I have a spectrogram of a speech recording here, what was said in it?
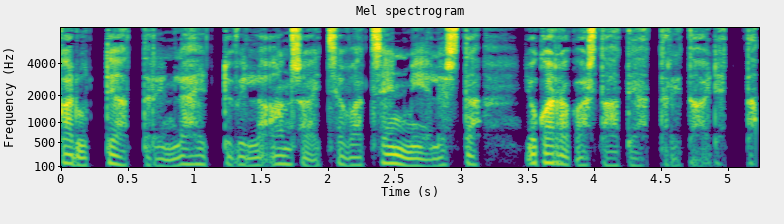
kadut teatterin lähettyvillä ansaitsevat sen mielestä, joka rakastaa teatteritaidetta.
